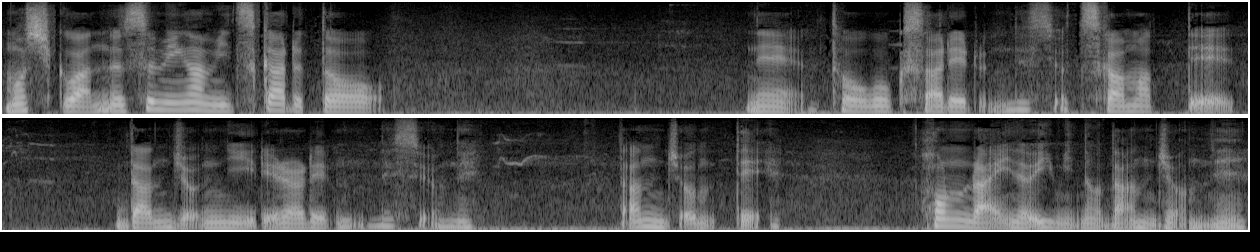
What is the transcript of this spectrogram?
もしくは盗みが見つかるとね投獄されるんですよ。捕まってダンジョンに入れられるんですよね。ダンジョンって本来の意味のダンジョンね。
